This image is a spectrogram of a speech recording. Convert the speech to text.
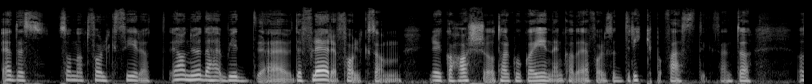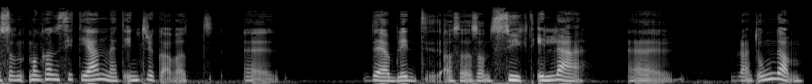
er det sånn at folk sier at ja, nå er det her blitt eh, Det er flere folk som røyker hasj og tar kokain enn hva det er folk som drikker på fest. ikke sant? Og, og så Man kan sitte igjen med et inntrykk av at eh, det har blitt altså, sånn sykt ille eh, blant ungdom.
